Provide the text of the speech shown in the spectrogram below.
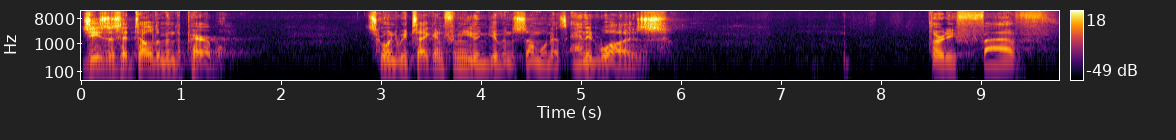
Jesus had told them in the parable, it's going to be taken from you and given to someone else. And it was 35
